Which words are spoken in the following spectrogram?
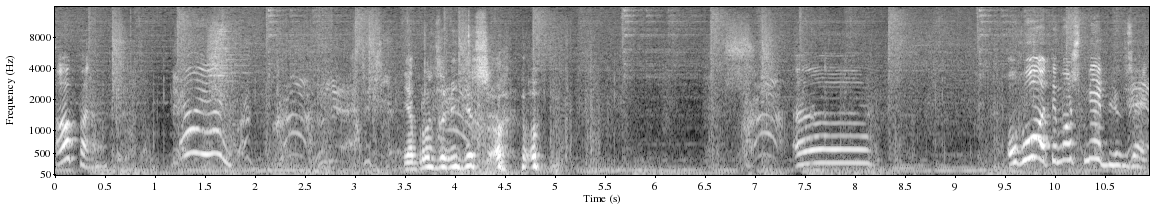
Опана. Ай-ай! Я просто відійшов. Е, Ого, ти можеш меблю взяти.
